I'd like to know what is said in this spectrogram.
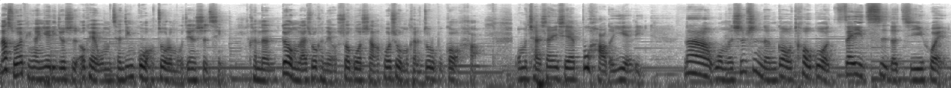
那所谓平衡业力，就是 OK，我们曾经过往做了某件事情，可能对我们来说可能有受过伤，或是我们可能做的不够好，我们产生一些不好的业力。那我们是不是能够透过这一次的机会，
